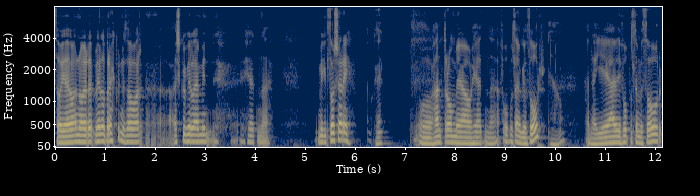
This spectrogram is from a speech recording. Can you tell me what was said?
þó ég var nú að vera á brekkunni þá var æskufélagi minn hérna mikill þossari Ok. og hann dró mig á hérna fótboltæfingu á Þór. Já, þannig að ég æfði fótbolta með Þór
